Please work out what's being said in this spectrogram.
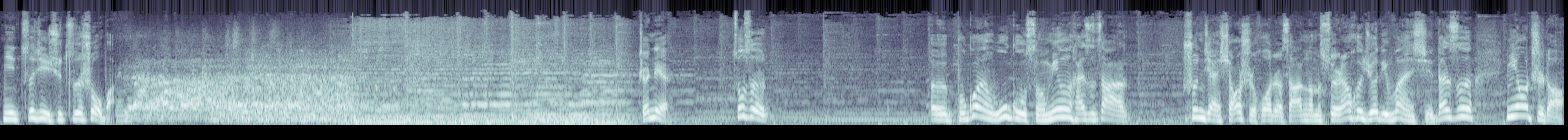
你自己去自首吧。”真的，就是，呃，不管无辜生命还是咋，瞬间消失或者啥，我们虽然会觉得惋惜，但是你要知道，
